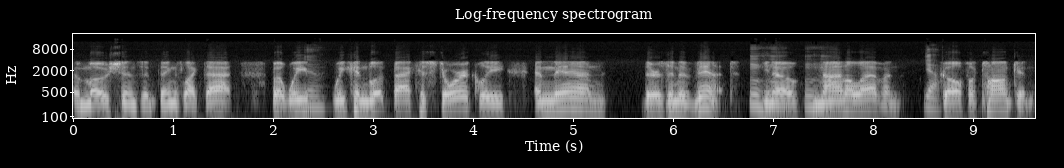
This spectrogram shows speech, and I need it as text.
emotions and things like that. But we Yeah. we can look back historically and then there's an event, you know, 9/11, Mm-hmm. Yeah. Gulf of Tonkin,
